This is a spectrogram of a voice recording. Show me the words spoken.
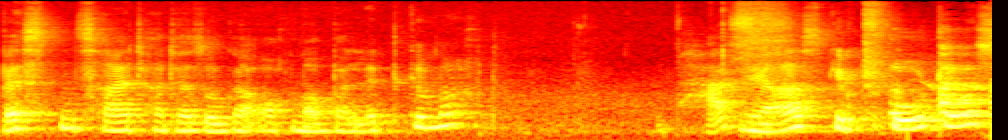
besten Zeit hat er sogar auch mal Ballett gemacht. Was? Ja, es gibt Fotos.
